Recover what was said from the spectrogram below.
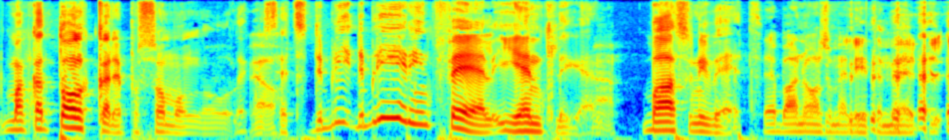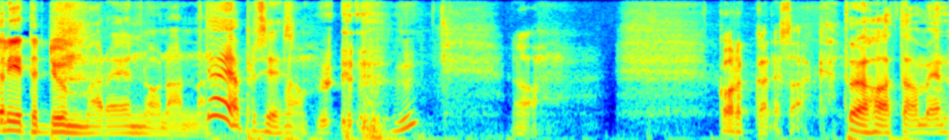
Man kan tolka det på så många olika Ja. sätt, så det blir, det blir inte fel egentligen. Ja. Bara så ni vet. Det är bara någon som är lite, mer, lite dummare än någon annan. Ja, ja precis. Ja. ja. Korkade saker. Då jag hatar män.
